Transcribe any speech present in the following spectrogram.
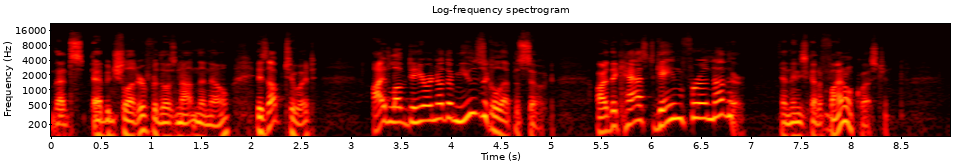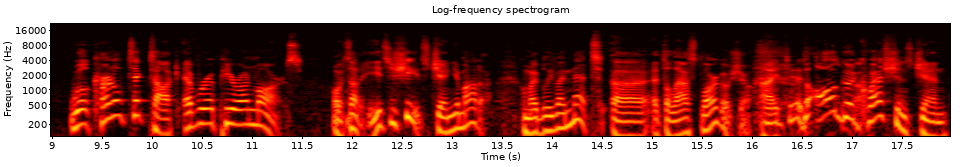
that's Eben Schletter for those not in the know, is up to it, I'd love to hear another musical episode. Are the cast game for another? And then he's got a final question. Will Colonel Tick-Tock ever appear on Mars? Oh, it's not a he, it's a she. It's Jen Yamada, whom I believe I met uh, at the last Largo show. I did The- all good well. questions, Jen.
